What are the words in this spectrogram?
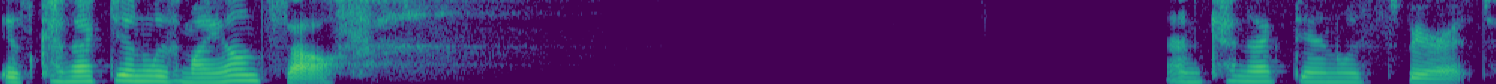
is connect in with my own self and connect in with spirit.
